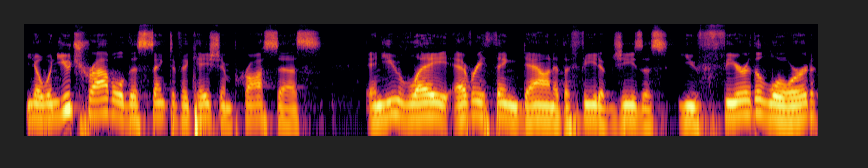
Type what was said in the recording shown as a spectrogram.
you know, when you travel this sanctification process and you lay everything down at the feet of Jesus, you fear the Lord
